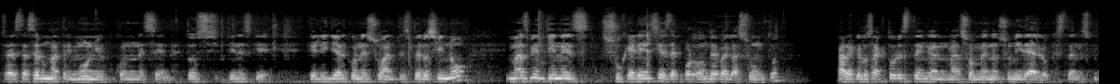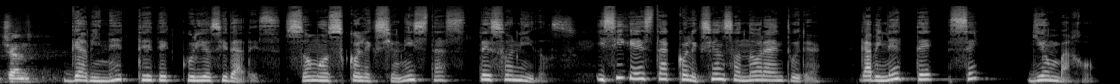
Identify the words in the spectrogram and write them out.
o sea, hacer un matrimonio con una escena. Entonces tienes que, que, lidiar con eso antes, pero si no, más bien tienes sugerencias de por dónde va el asunto, para que los actores tengan más o menos una idea de lo que están escuchando. Gabinete de Curiosidades. Somos coleccionistas de sonidos. Y sigue esta colección sonora en Twitter. Gabinete C-bajo.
